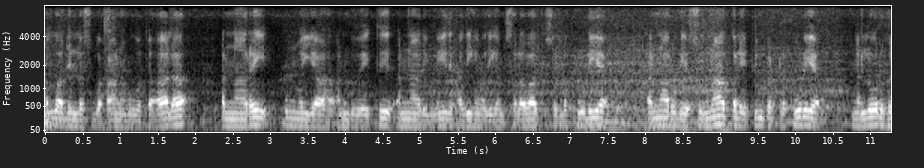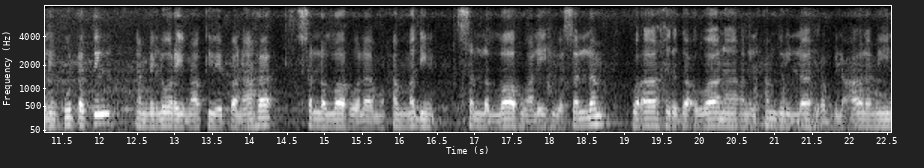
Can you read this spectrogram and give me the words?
அல்லா ஜல்ல சுபஹானுவ ஆலா அன்னாரை உண்மையாக அன்பு வைத்து அன்னாரின் மீது அதிகம் அதிகம் செலவாக்கி சொல்லக்கூடிய அன்னாருடைய சுண்ணாக்களை பின்பற்றக்கூடிய நல்லோர்களின் கூட்டத்தில் நம் எல்லோரையும் ஆக்கி வைப்பானாக சல்லல்லாஹு அலா முஹம்மதின் சல்லல்லாஹு அலைஹி வசல்லம் وآخر دعوانا أن الحمد لله رب العالمين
